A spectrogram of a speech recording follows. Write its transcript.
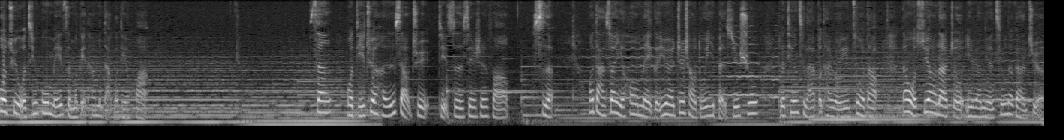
过去我几乎没怎么给他们打过电话。三，我的确很想去几次健身房。四。我打算以后每个月至少读一本新书，这听起来不太容易做到，但我需要那种依然年轻的感觉，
